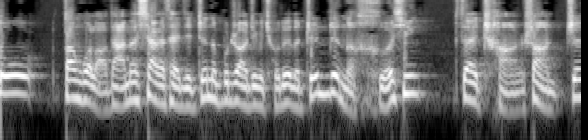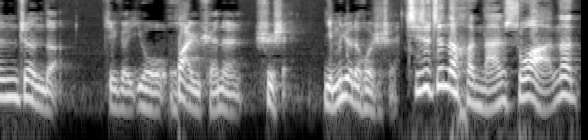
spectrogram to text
都当过老大，那下个赛季真的不知道这个球队的真正的核心在场上真正的这个有话语权的人是谁？你们觉得会是谁？其实真的很难说啊。那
